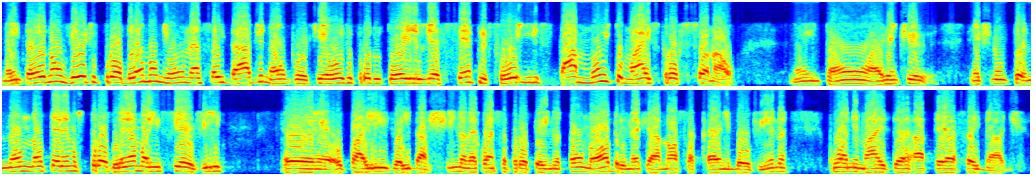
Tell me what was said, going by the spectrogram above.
Né? Então eu não vejo problema nenhum nessa idade não, porque hoje o produtor ele sempre foi e está muito mais profissional. Né? Então a gente, a gente não, não, não teremos problema em servir é, o país aí da China, né, com essa proteína tão nobre, né, que é a nossa carne bovina, com animais de, até essa idade.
